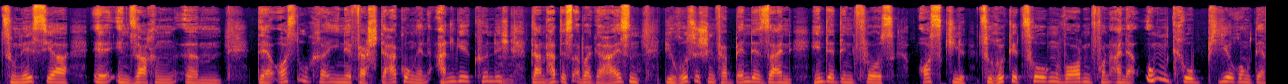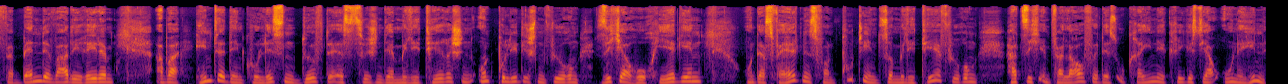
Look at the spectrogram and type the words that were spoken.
zunächst ja äh, in Sachen ähm, der Ostukraine Verstärkungen angekündigt. Mhm. Dann hat es aber geheißen, die russischen Verbände seien hinter den Fluss Oskil zurückgezogen worden. Von einer Umgruppierung der Verbände war die Rede. Aber hinter den Kulissen dürfte es zwischen der militärischen und politischen Führung sicher hoch hergehen. Und das Verhältnis von Putin zur Militärführung hat sich im Verlaufe des Ukraine-Krieges ja ohnehin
